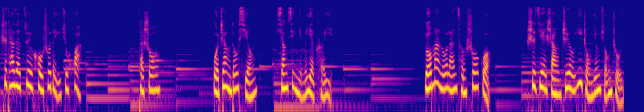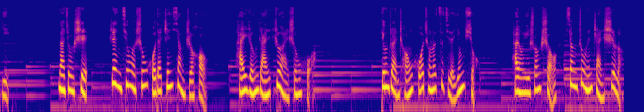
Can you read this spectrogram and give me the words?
是他在最后说的一句话。他说：“我这样都行，相信你们也可以。”罗曼·罗兰曾说过：“世界上只有一种英雄主义，那就是认清了生活的真相之后，还仍然热爱生活。”丁转成活成了自己的英雄，他用一双手向众人展示了：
